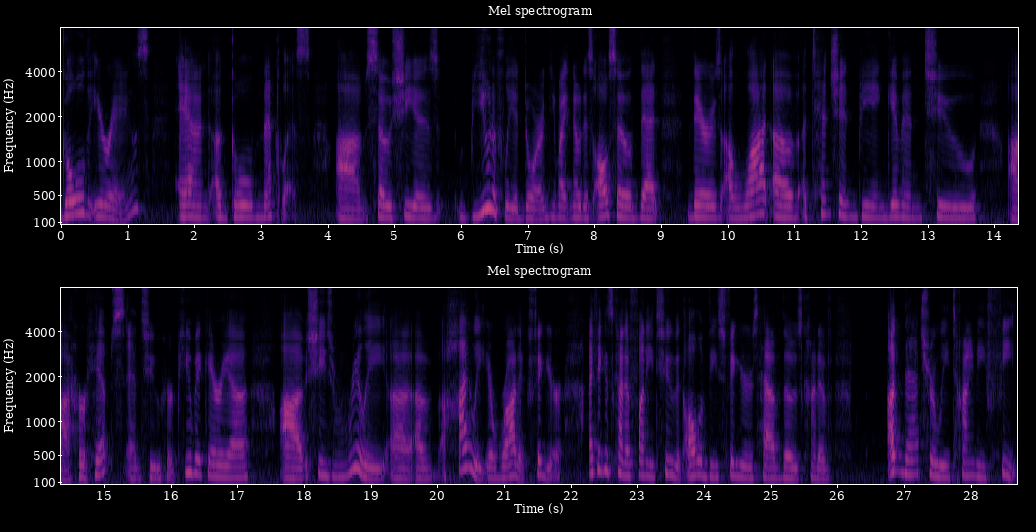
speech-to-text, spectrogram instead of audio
gold earrings and a gold necklace. Um, so she is beautifully adorned. You might notice also that there's a lot of attention being given to uh, her hips and to her pubic area. Uh, she's really a, a, a, highly erotic figure. I think it's kind of funny too that all of these figures have those kind of unnaturally tiny feet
